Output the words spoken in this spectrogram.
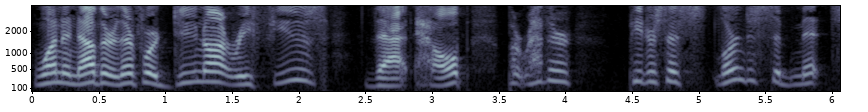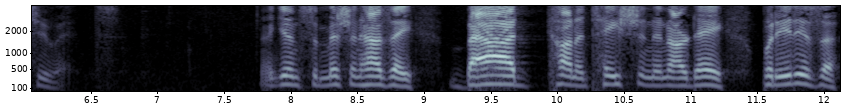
one another. Therefore, do not refuse that help, but rather, Peter says, learn to submit to it. Again, submission has a bad connotation in our day, but it is a,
